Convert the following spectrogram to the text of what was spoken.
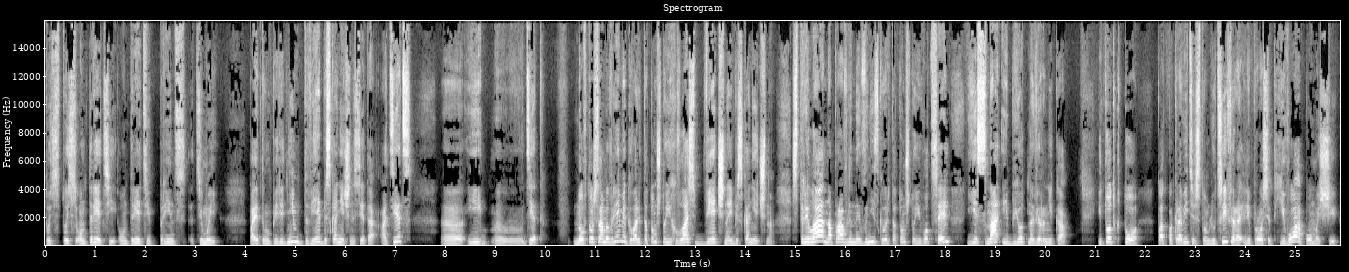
то, есть, то есть он третий, он третий принц тьмы. Поэтому перед ним две бесконечности. Это отец э, и э, дед. Но в то же самое время говорит о том, что их власть вечна и бесконечна. Стрела, направленная вниз, говорит о том, что его цель ясна и бьет наверняка. И тот, кто под покровительством Люцифера или просит его о помощи,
